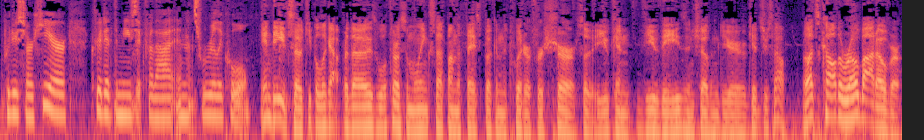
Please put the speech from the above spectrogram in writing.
producer here, created the music for that, and it's really cool. Indeed. So keep a lookout for those. We'll throw some links up on the Facebook and the Twitter for sure so that you can view these and show them to your kids yourself. Well, let's call the robot over.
